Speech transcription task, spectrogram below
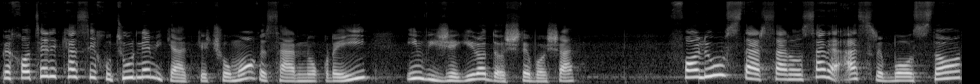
به خاطر کسی خطور نمی‌کرد که چماق سرنقره‌ای این ویژگی را داشته باشد. فالوس در سراسر عصر باستان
